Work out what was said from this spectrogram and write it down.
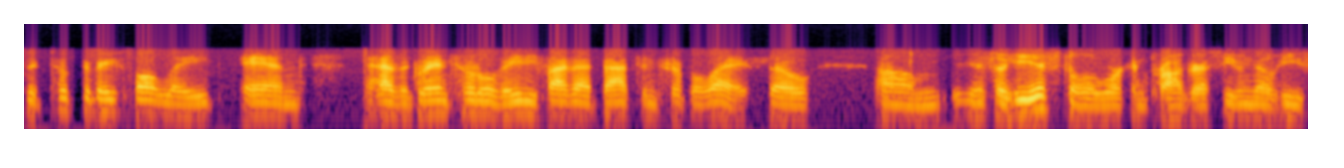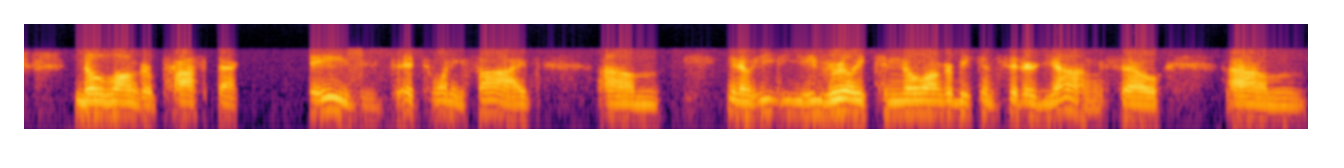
that took the baseball late and has a grand total of 85 at bats in AAA. So, um, so he is still a work in progress, even though he's no longer prospect age at 25. Um, you know, he he really can no longer be considered young. So, um,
